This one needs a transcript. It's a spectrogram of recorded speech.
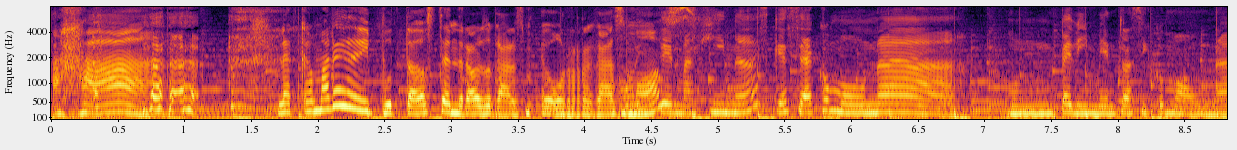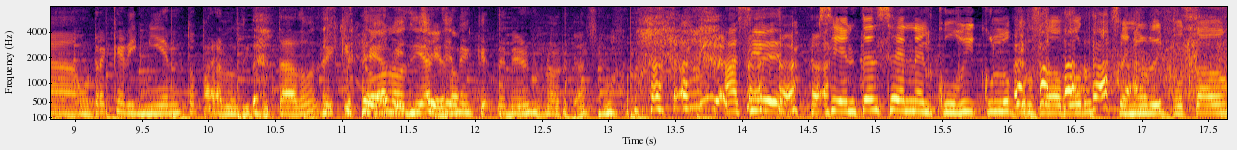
Ajá. La Cámara de Diputados tendrá orgasmos. ¿Te imaginas que sea como una un pedimento así como una, un requerimiento para los diputados de que todos los días tienen que tener un orgasmo. Así siéntense en el cubículo, por favor, señor diputado.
